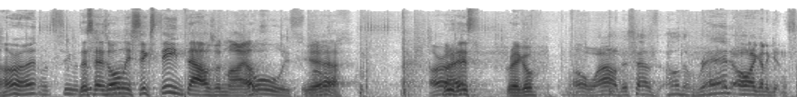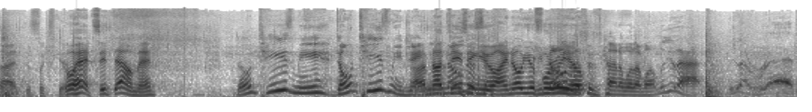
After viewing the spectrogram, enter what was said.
All right, let's see what This this, has only 16,000 miles. Holy smokes. Yeah. All right. Look at this, Grego. Oh wow, this has oh the red. Oh, I gotta get inside. This looks good. Go ahead, sit down, man. Don't tease me. Don't tease me, James. I'm not You know teasing you. is- I know you're you for know real. This is kind of what I want. Look at that. Look at that red.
